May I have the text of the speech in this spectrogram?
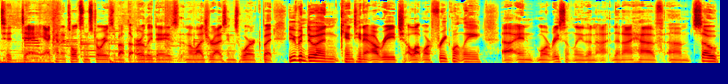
today. I kind of told some stories about the early days in Elijah Rising's work, but you've been doing cantina outreach a lot more frequently uh, and more recently than I, than I have. Um, so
